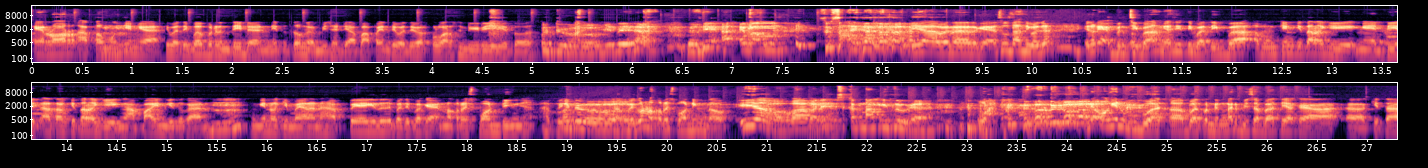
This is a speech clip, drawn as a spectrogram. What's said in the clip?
error atau Hmm. mungkin kayak tiba-tiba berhenti dan itu tuh nggak bisa diapa-apain tiba-tiba keluar sendiri gitu. Waduh, gitu ya. Jadi eh, emang susah ya. Iya bener kayak susah tiba-tiba itu kayak benci banget gak sih tiba-tiba eh, mungkin kita lagi ngedit atau kita lagi ngapain gitu kan Hmm. mungkin lagi mainan HP gitu tiba-tiba kayak not responding HP Waduh. HP ku not responding tau Iya, wah, berarti Iya. sekentang itu ya. Wah, ini mungkin buat eh, buat pendengar bisa banget ya kayak eh, kita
